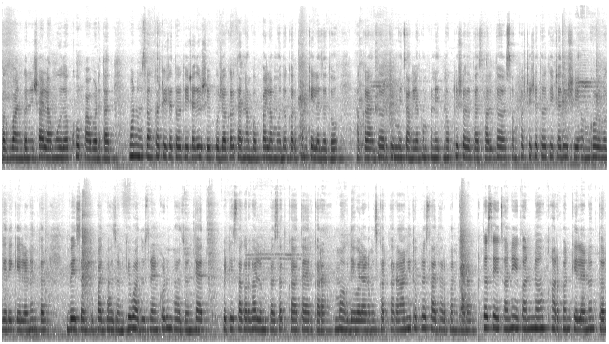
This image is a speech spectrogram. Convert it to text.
भगवान गणेशाला मोदक खूप आवडतात. म्हणून संकष्टी चतुर्थीच्या दिवशी पूजा करताना बाप्पाला मोदक अर्पण केला जातो. अकरा. जर तुम्ही चांगल्या कंपनीत नोकरी शोधत असाल तर संकष्टी चतुर्थीच्या दिवशी अंघोळ वगैरे केल्यानंतर बेसन तुपात भाजून किंवा दुसऱ्यांकडून भाजून त्यात पिठी साखर घालून प्रसाद का तयार करा. मग देवाला नमस्कार करा आणि तो प्रसाद अर्पण करा. तसेच अनेक अन्न अर्पण केल्यानंतर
